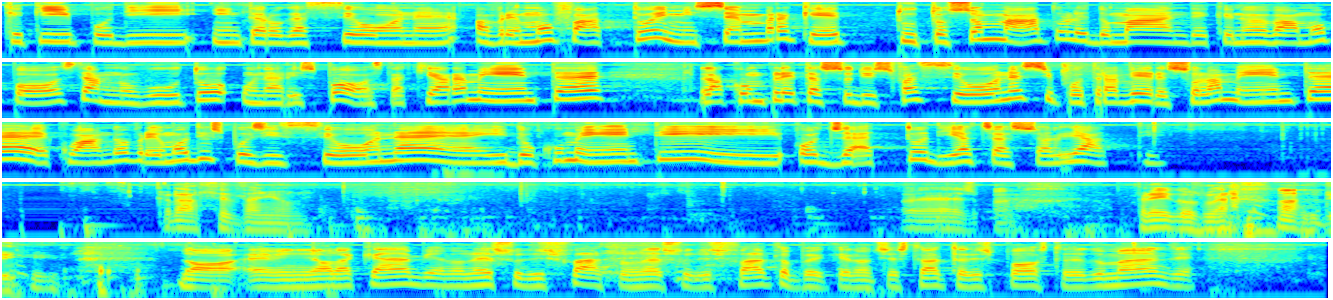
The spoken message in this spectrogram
che tipo di interrogazione avremmo fatto e mi sembra che tutto sommato le domande che noi avevamo poste hanno avuto una risposta. Chiaramente la completa soddisfazione si potrà avere solamente quando avremo a disposizione i documenti oggetto di accesso agli atti. Grazie Zagnoni. Eh, prego Smeraldi. No, eh, Vignola Cambia non è soddisfatto, non è soddisfatto perché non c'è stata risposta alle domande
